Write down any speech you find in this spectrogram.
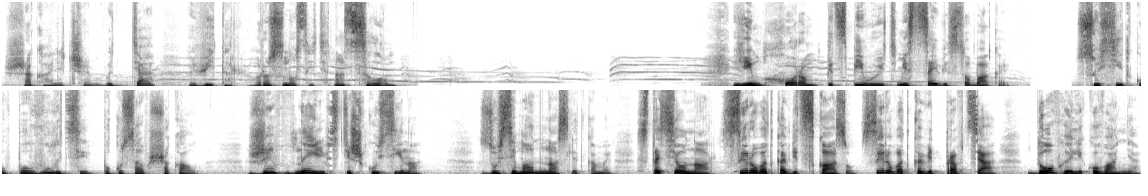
Шакаляче виття вітер розносить над селом. Їм хором підспівують місцеві собаки. Сусідку по вулиці покусав шакал, жив в неї в стіжку сіна. З усіма наслідками стаціонар, сироватка від сказу, сироватка від правця, довге лікування.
